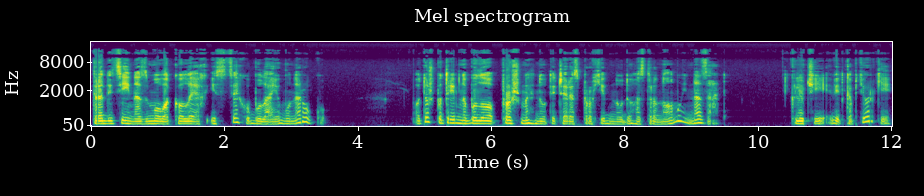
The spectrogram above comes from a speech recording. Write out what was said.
традиційна змова колег із цеху була йому на руку. Отож потрібно було прошмигнути через прохідну до гастроному і назад. Ключі від каптьорки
